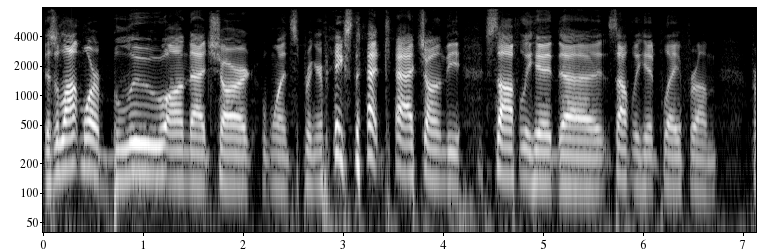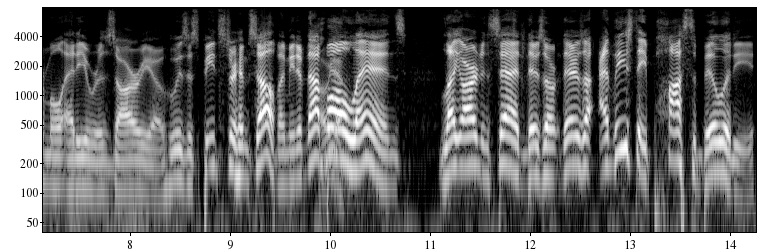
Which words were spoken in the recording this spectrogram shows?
there's a lot more blue on that chart once Springer makes that catch on the softly hit uh, softly hit play from from old Eddie Rosario, who is a speedster himself. I mean, if that Oh, ball yeah. lands, like Arden said, there's a there's a, at least a possibility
